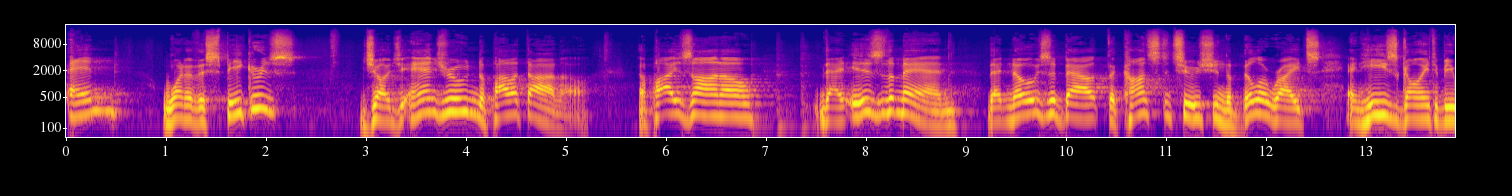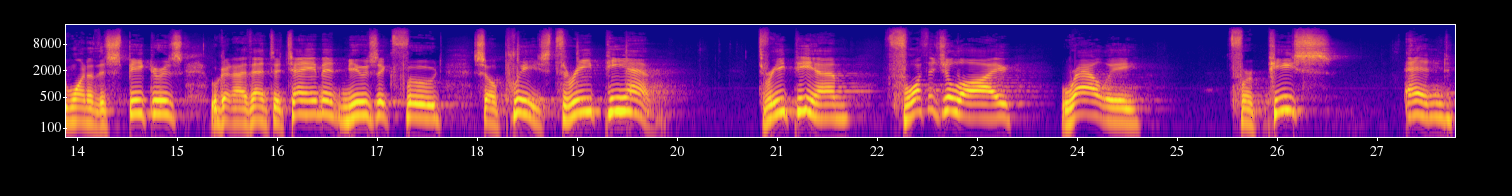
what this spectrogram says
And one of the speakers, Judge Andrew Napolitano, a paisano that is the man that knows about the Constitution, the Bill of Rights, and he's going to be one of the speakers. We're going to have entertainment, music, food. So please, 3 p.m., 3 p.m., 4th of July rally for peace and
